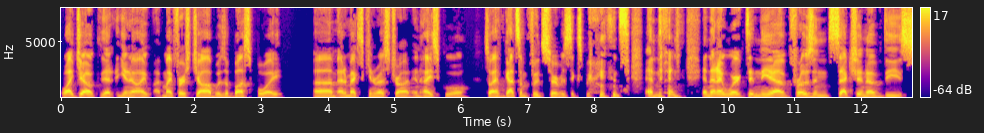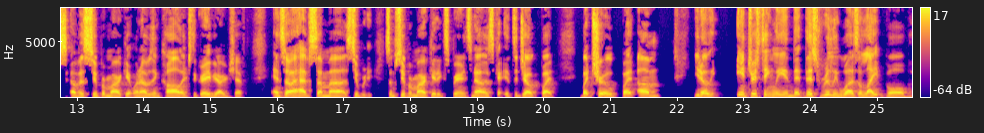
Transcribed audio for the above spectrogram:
Well, I joke that, you know, I, my first job was a busboy um, at a Mexican restaurant in high school. So I've got some food service experience, and then and then I worked in the uh, frozen section of these of a supermarket when I was in college, the graveyard shift, and so I have some uh, super some supermarket experience. No, it's it's a joke, but but true. But um, you know, interestingly, and that this really was a light bulb.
